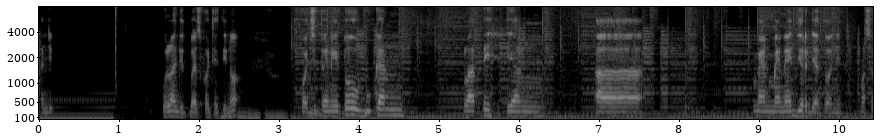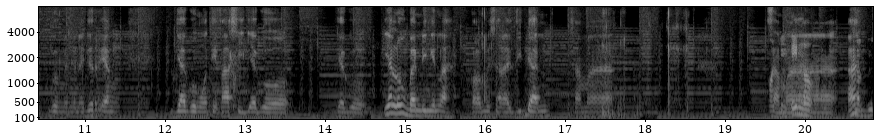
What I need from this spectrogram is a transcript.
lanjut. Gue lanjut bahas Pochettino. Pochettino itu bukan pelatih yang uh, man manager jatuhnya. Maksud gue man manager yang jago motivasi jago jago. Ya lu bandingin lah kalau misalnya Zidane sama Pochettino. Hah? lebih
